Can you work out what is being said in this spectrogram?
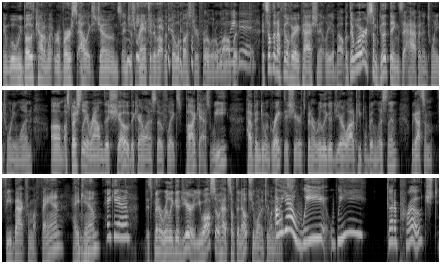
and well, we both kind of went reverse Alex Jones and just ranted about the filibuster for a little while. we but did. it's something I feel very passionately about. But there were some good things that happened in 2021, um, especially around this show, the Carolina Snowflakes podcast. We have been doing great this year. It's been a really good year. A lot of people been listening. We got some feedback from a fan. Hey, Kim. Hey Kim. It's been a really good year. You also had something else you wanted to announce. Oh yeah, we we got approached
